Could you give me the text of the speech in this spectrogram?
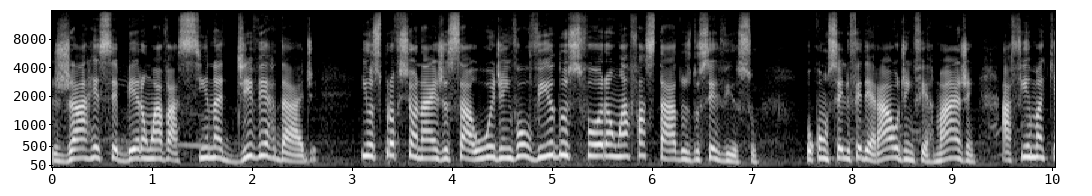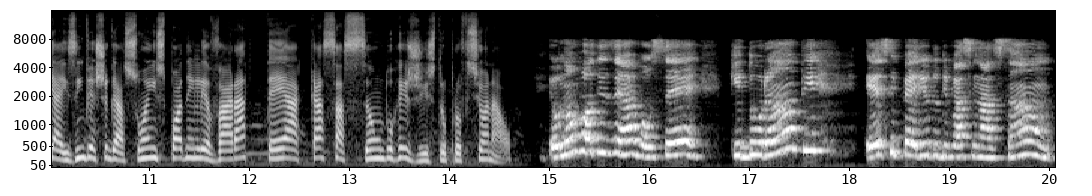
já receberam a vacina de verdade e os profissionais de saúde envolvidos foram afastados do serviço. O Conselho Federal de Enfermagem afirma que as investigações podem levar até a cassação do registro profissional. Eu não vou dizer a você que durante esse período de vacinação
